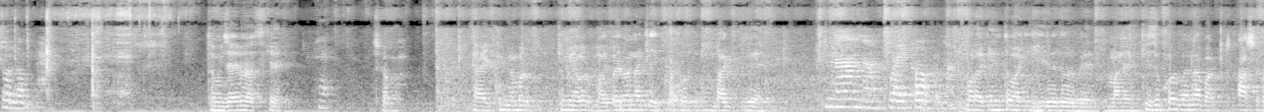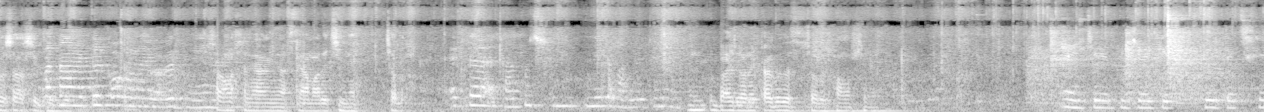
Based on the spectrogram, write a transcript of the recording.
চলো আমরা। তুমি যাইবে আজকে? হ্যাঁ। চলো। তাই তুমি আবার তুমি আবার ভয় পাইবে নাকি কুকুর ডাক দিবে না না ভয় পাবো না। ওরা কিন্তু তোমাকে ঘিরে ধরবে। মানে কিছু করবে না বাট আশেপাশে আসে করবে আমি তো কখনো এভাবে দিই না। সমস্যা নেই আমি আমার চিনে। চলো। একটা কাগজ নিলে ভালো হতো না? বাইরে অনেক কাগজ আছে চলো সমস্যা নেই। এই যে বিজয় গিফট খুলতেছে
